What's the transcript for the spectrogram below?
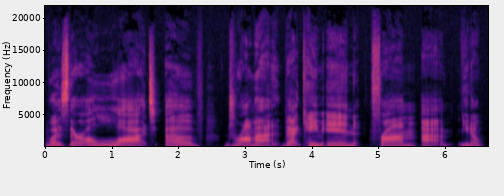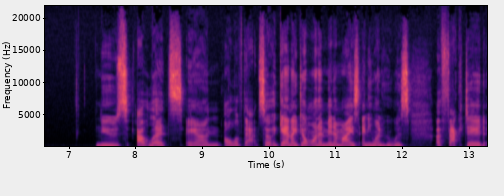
was there a lot of drama that came in from, um, you know, news outlets and all of that. So again, I don't want to minimize anyone who was affected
